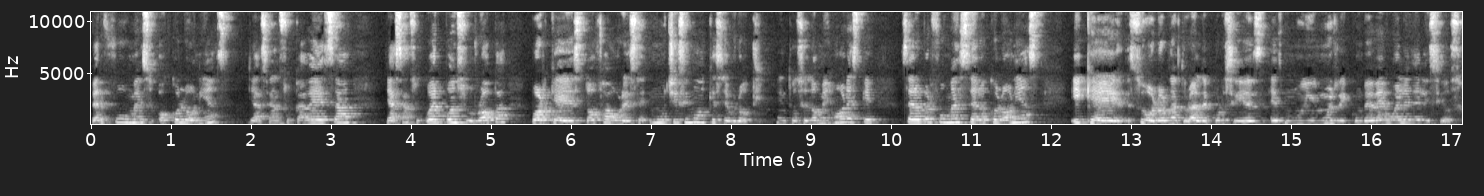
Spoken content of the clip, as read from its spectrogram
perfumes o colonias, ya sea en su cabeza, ya sea en su cuerpo, en su ropa, porque esto favorece muchísimo a que se brote. Entonces lo mejor es que cero perfumes, cero colonias y que su olor natural de por sí es, es muy, muy rico. Un bebé huele delicioso,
